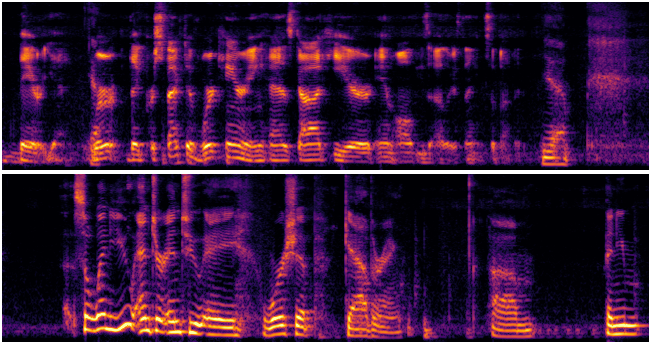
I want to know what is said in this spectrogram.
there yet. Yeah. We're the perspective we're carrying has God here and all these other things above it. Yeah. So when you enter into a worship gathering, um, and you,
